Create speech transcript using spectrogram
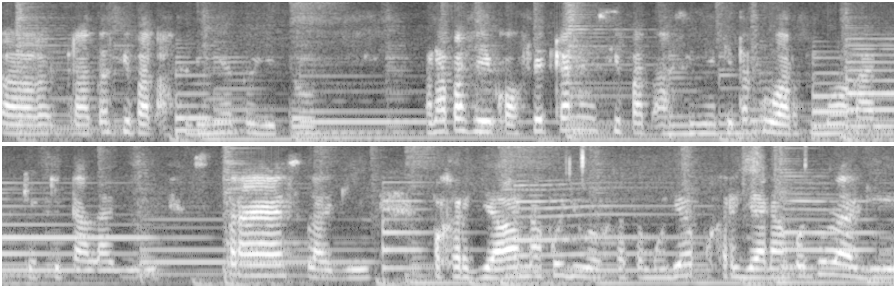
uh, ternyata sifat aslinya tuh gitu. Karena pas di covid? Kan sifat aslinya kita keluar semua kan. Kayak kita lagi stres lagi pekerjaan aku juga ketemu dia pekerjaan aku tuh lagi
